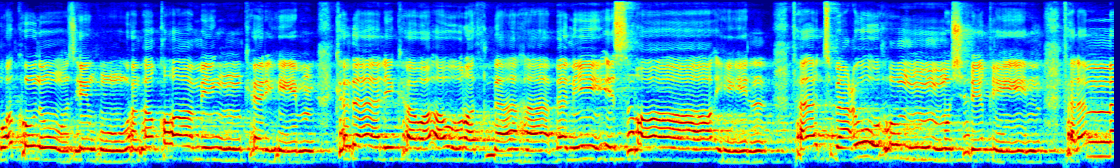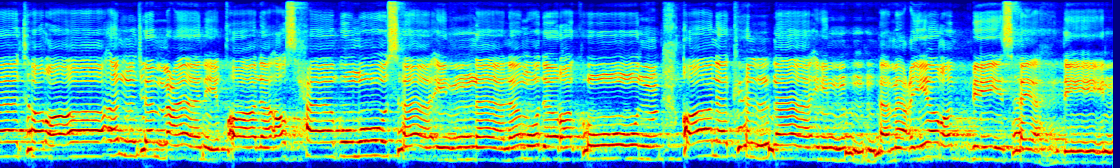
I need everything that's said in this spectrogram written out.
وكنوز ومقام كريم. كذلك وأورثناها بني إسرائيل فأتبعوهم مشرقين. فلما تراءى الجمعان قال أصحاب موسى إنا لمدركون. قال كلا إن معي ربي سيهدين.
